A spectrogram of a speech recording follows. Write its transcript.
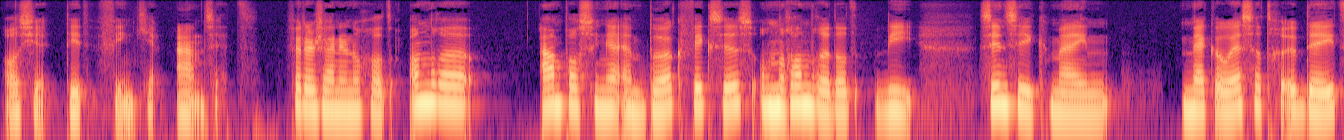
als je dit vinkje aanzet. Verder zijn er nog wat andere aanpassingen en bugfixes. Onder andere dat die sinds ik mijn Mac OS had geüpdate,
